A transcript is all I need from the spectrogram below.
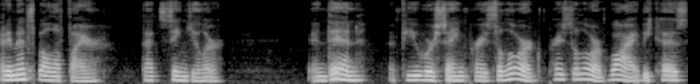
An immense ball of fire that's singular. And then a few were saying, Praise the Lord, praise the Lord. Why? Because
